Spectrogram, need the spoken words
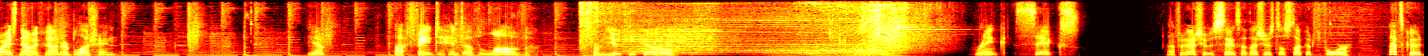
Twice now we've gotten her blushing. Yep. A faint hint of love from Yukiko. Rank 6. I forgot she was 6. I thought she was still stuck at 4. That's good.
